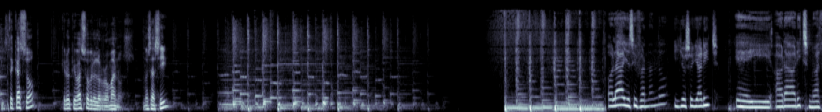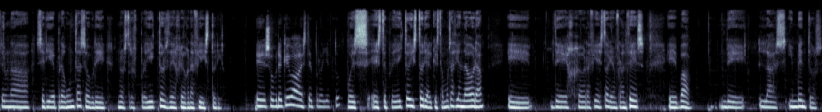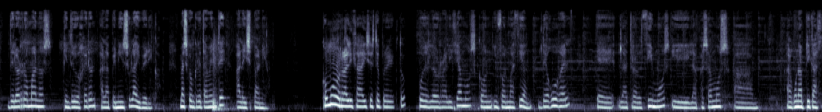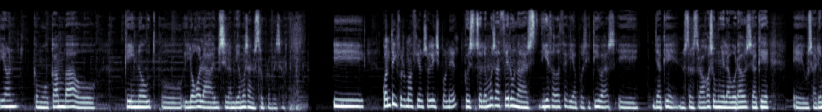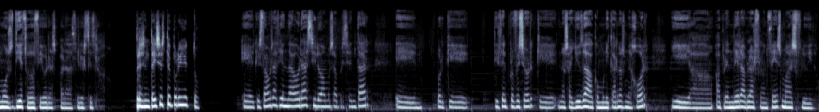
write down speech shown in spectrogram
En este caso, creo que va sobre los romanos. ¿No es así? Hola, yo soy Fernando Y yo soy Arich. eh, y ahora Arich me va a hacer una serie de preguntas sobre nuestros proyectos de geografía e historia. Eh, ¿Sobre qué va este proyecto? Pues este proyecto de historia, el que estamos haciendo ahora, eh, de geografía e historia en francés, eh, va de los inventos de los romanos que introdujeron a la península ibérica, más concretamente a la Hispania. ¿Cómo realizáis este proyecto? Pues lo realizamos con información de Google, eh, la traducimos y la pasamos a alguna aplicación como Canva o Keynote o- y luego la, se la enviamos a nuestro profesor. ¿Y cuánta información soléis poner? Pues solemos hacer unas 10 o 12 diapositivas, eh, ya que nuestros trabajos son muy elaborados, ya que eh, usaremos 10 o 12 horas para hacer este trabajo. ¿Presentáis este proyecto? El que estamos haciendo ahora sí lo vamos a presentar eh, porque dice el profesor que nos ayuda a comunicarnos mejor y a aprender a hablar francés más fluido.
